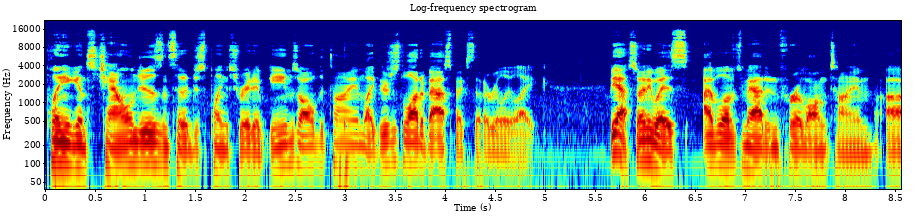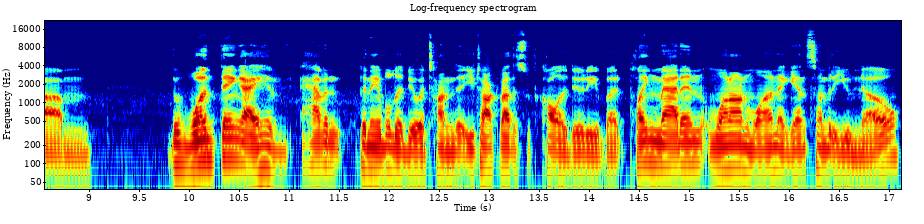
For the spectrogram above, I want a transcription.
playing against challenges instead of just playing straight up games all the time. Like there's just a lot of aspects that I really like. But yeah, so anyways, I've loved Madden for a long time. Um, the one thing I have haven't been able to do a ton that you talked about this with Call of Duty, but playing Madden one on one against somebody you know,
